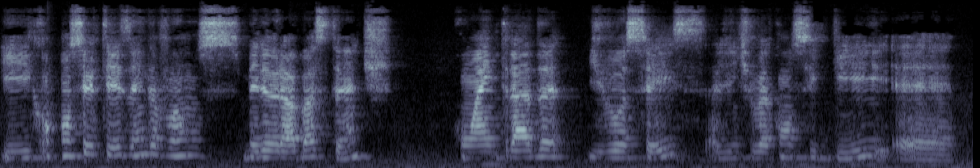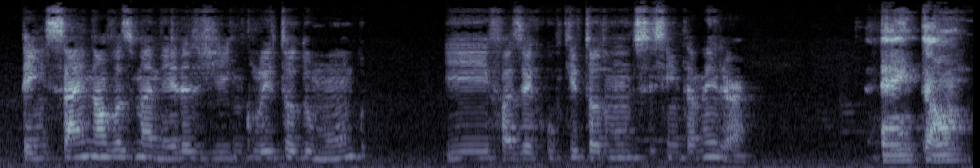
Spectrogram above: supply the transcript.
e com certeza ainda vamos melhorar bastante. Com a entrada de vocês, a gente vai conseguir é, pensar em novas maneiras de incluir todo mundo e fazer com que todo mundo se sinta melhor. É, então,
